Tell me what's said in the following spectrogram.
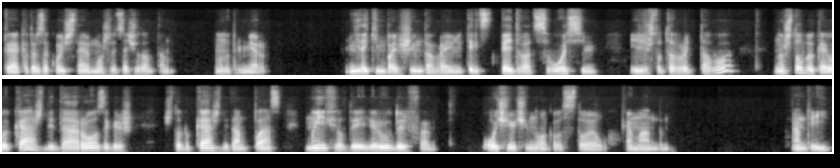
которая закончится, наверное, может быть, со счетом там, ну, например, не таким большим, там, в районе 35-28 или что-то вроде того, но чтобы как бы каждый, да, розыгрыш, чтобы каждый там пас Мейфилда или Рудольфа очень-очень много стоил командам. Андрей?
